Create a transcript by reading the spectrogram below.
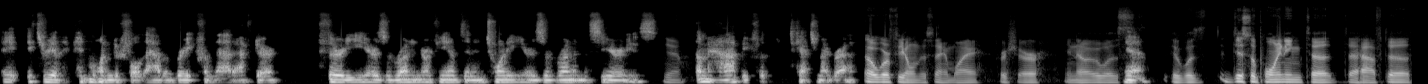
it, it's really been wonderful to have a break from that after 30 years of running Northampton and 20 years of running the series. Yeah, I'm happy for to catch my breath. Oh, we're feeling the same way for sure. You know, it was yeah. it was disappointing to to have to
